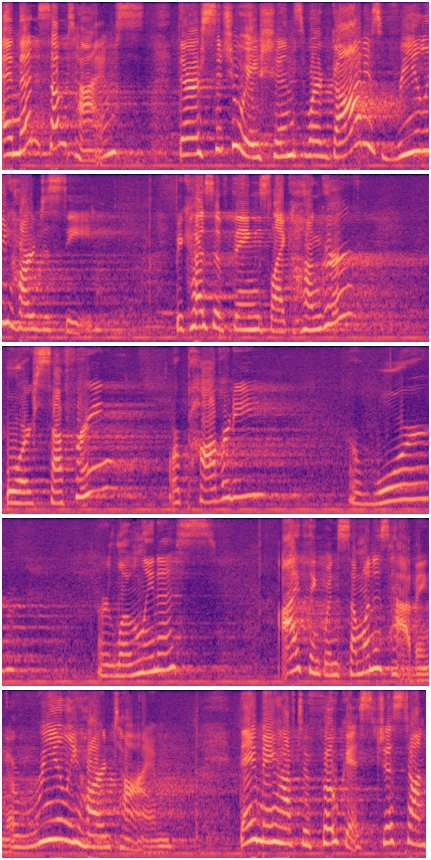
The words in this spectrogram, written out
And then sometimes there are situations where God is really hard to see because of things like hunger or suffering or poverty or war or loneliness. I think when someone is having a really hard time, they may have to focus just on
